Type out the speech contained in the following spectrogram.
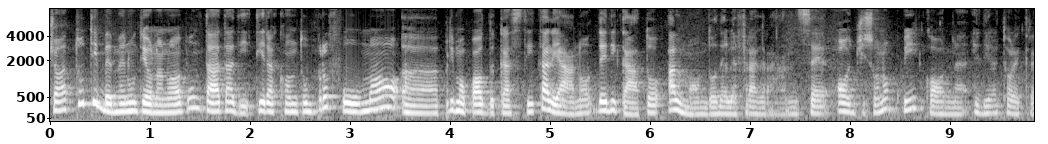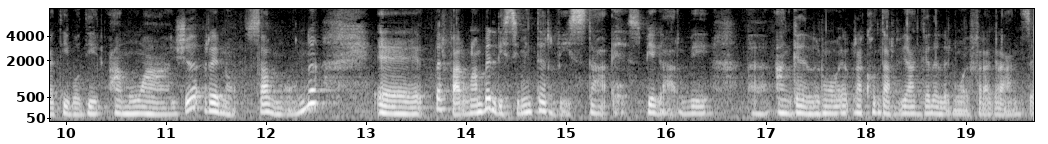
Ciao a tutti, benvenuti a una nuova puntata di Ti racconto un profumo, eh, primo podcast italiano dedicato al mondo delle fragranze. Oggi sono qui con il direttore creativo di Amouage, Renaud Salmon, eh, per fare una bellissima intervista e spiegarvi eh, anche nuove, raccontarvi anche delle nuove fragranze.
